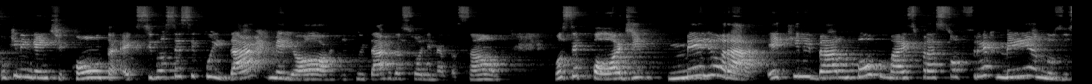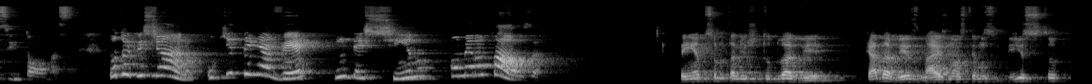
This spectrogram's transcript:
o que ninguém te conta é que se você se cuidar melhor e cuidar da sua alimentação, você pode melhorar, equilibrar um pouco mais para sofrer menos os sintomas. Doutor Cristiano, o que tem a ver intestino com menopausa? Tem absolutamente tudo a ver. Cada vez mais nós temos visto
